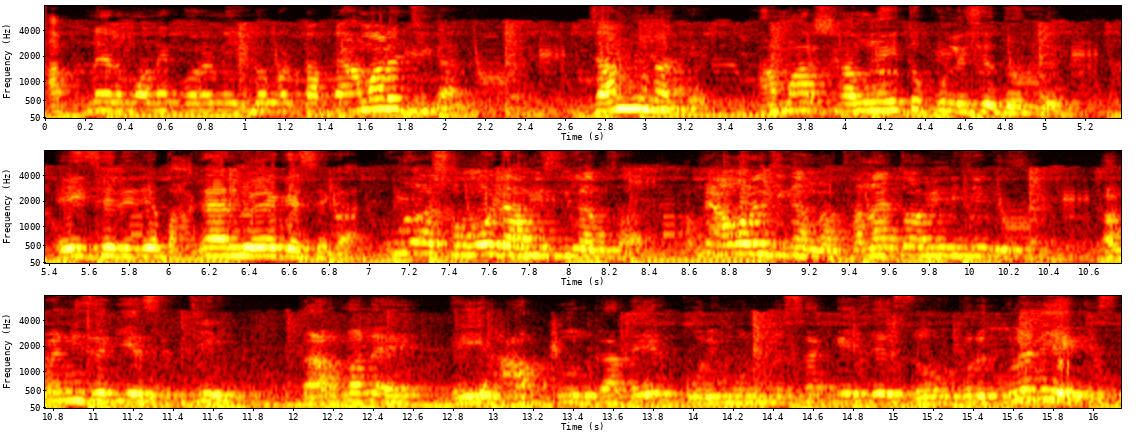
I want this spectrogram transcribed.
আপনার মনে করেন এই ব্যাপারটা আপনি আমারে জিগান। জানব না কে? আমার সামনেই তো পুলিশে ধরলো। এই শরীরে ভাগায় লয়ে গেছে গা। পুরো সময়টা আমি ছিলাম স্যার। আপনি আমারে জিগান না থানায় তো আমি নিজে গেছি। আপনি নিজে গিয়েছেন? জি। তার মানে এই আব্দুল কাদের করিমুন্নেসাকে যে জোর করে তুলে নিয়ে গেছে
